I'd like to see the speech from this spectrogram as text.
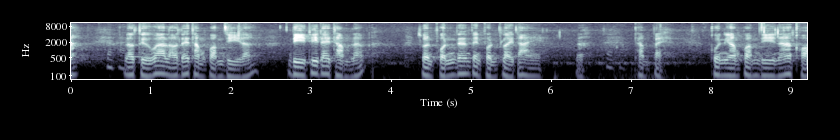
นะเราถือว่าเราได้ทำความดีแล้ว ดีที่ได้ทำแล้ว ส่วนผลนั้นเป็นผลปล่อยได้นะทำไปคุณงามความดีนะ ขอ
